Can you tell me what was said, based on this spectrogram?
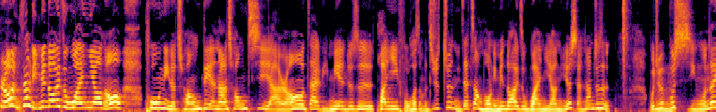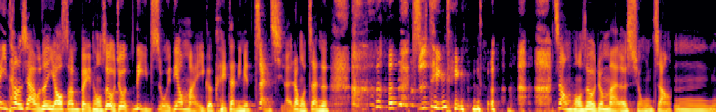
然后你在里面都一直弯腰，然后铺你的床垫啊、充气啊，然后在里面就是换衣服或什么，就就是你在帐篷里面都要一直弯腰，你就想象就是。我觉得不行，我那一趟下来，我真的腰酸背痛，所以我就立志，我一定要买一个可以在里面站起来，让我站的 直挺挺的帐篷，所以我就买了熊帐。嗯，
